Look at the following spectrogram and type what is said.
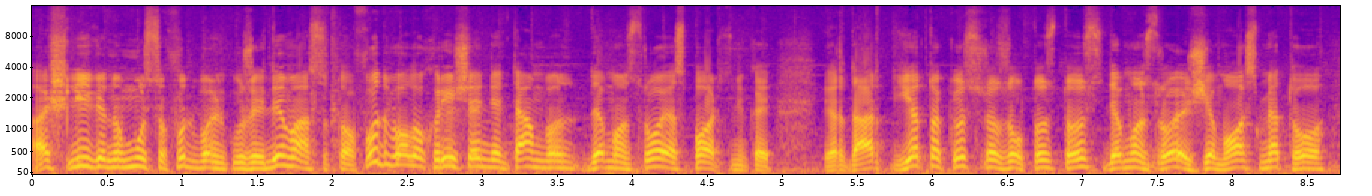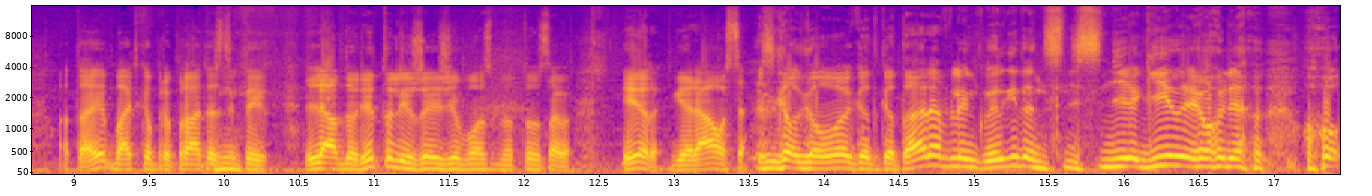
aš lyginu mūsų futbolininkų žaidimą su to futbolu, kurį šiandien ten demonstruoja sportininkai. Ir dar jie tokius rezultatus demonstruoja žiemos metu. O tai, batka pripratęs tik tai ledo rytulį žaidžia žiemos metu, sako. Ir geriausia. Jis gal galvoja, kad Katarė aplinkui irgi ten sn- sniegynai, o ne, o,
